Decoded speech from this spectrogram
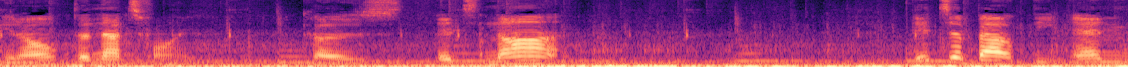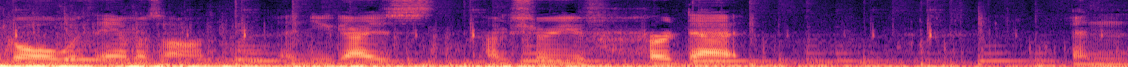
you know, then that's fine. Because it's not, it's about the end goal with Amazon. And you guys, I'm sure you've heard that and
